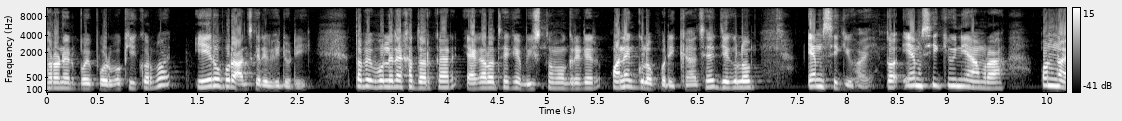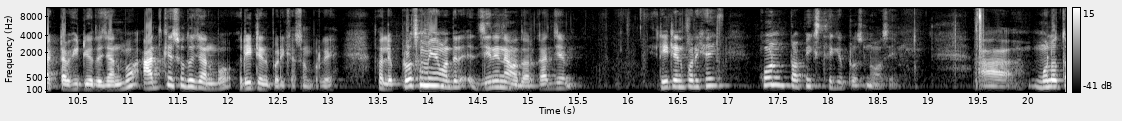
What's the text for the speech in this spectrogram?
ধরনের বই পড়ব, কি করব, এর উপর আজকের এই ভিডিওটি। তবে বলে রাখা দরকার, এগারো থেকে বিশতম গ্রেডের অনেকগুলো পরীক্ষা আছে, যেগুলো এমসিকিউ হয়। তো এমসিকিউ নিয়ে আমরা অন্য একটা ভিডিওতে জানব। আজকে শুধু জানব রিটেন পরীক্ষা সম্পর্কে। তাহলে প্রথমেই আমাদের জেনে নেওয়া দরকার যে রিটেন পরীক্ষায় কোন টপিকস থেকে প্রশ্ন আসে। মূলত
